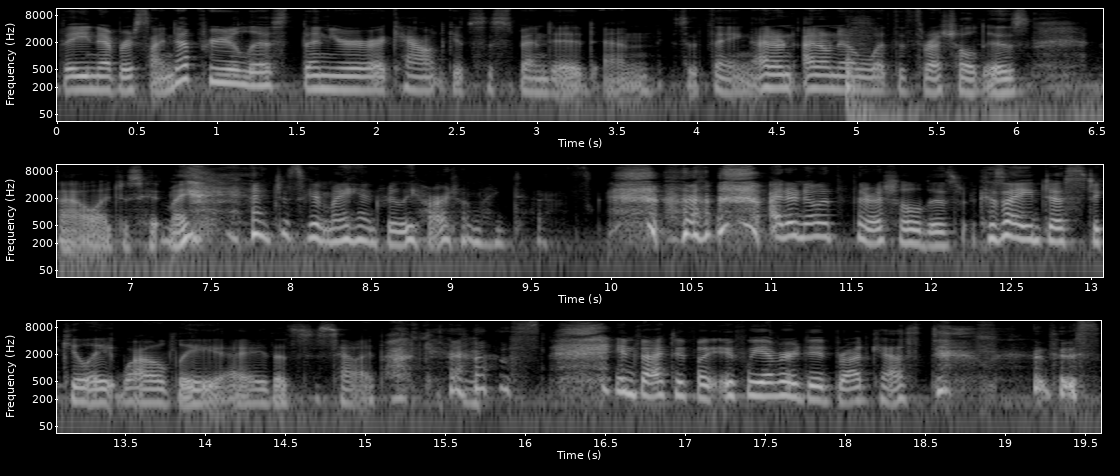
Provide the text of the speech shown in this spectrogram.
they never signed up for your list, then your account gets suspended and it's a thing. I don't I don't know what the threshold is. Oh, I just hit my I just hit my hand really hard on my desk. I don't know what the threshold is because I gesticulate wildly. I, that's just how I podcast. In fact, if if we ever did broadcast this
